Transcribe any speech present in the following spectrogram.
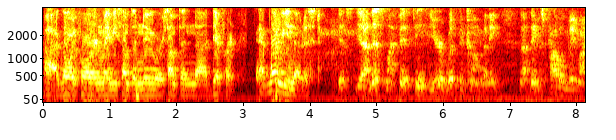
uh, going forward, and maybe something new or something uh, different? Uh, what have you noticed? Yes, yeah, this is my 15th year with the company, and I think it's probably my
